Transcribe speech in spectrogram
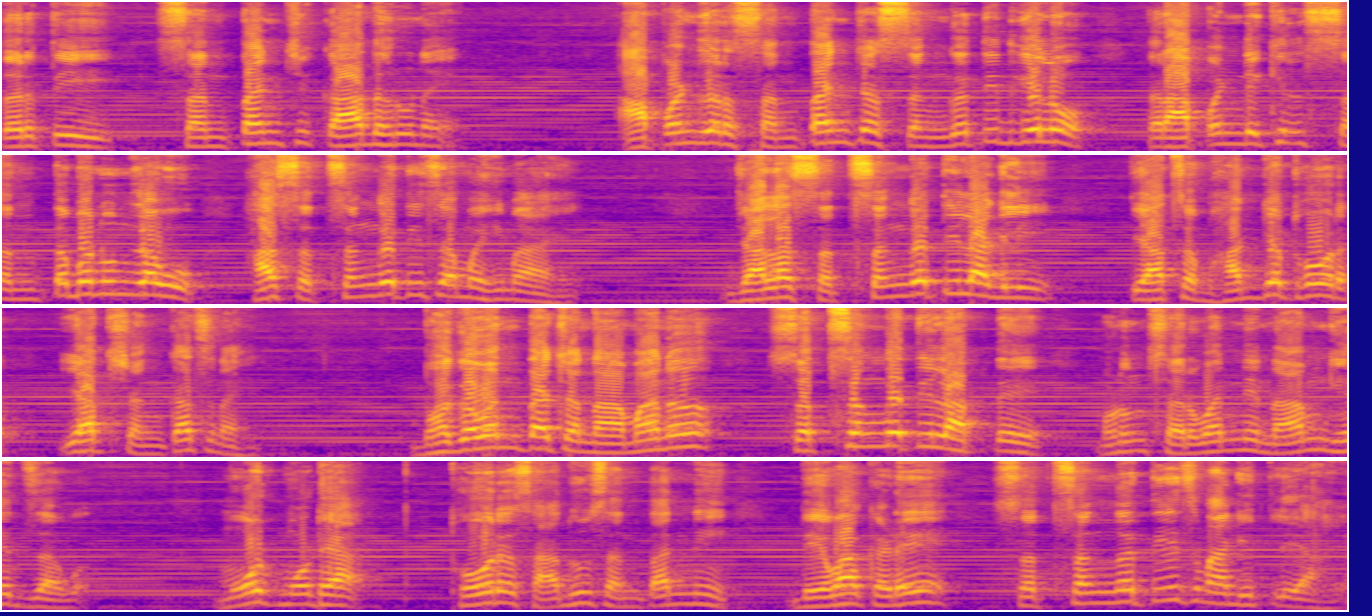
तर ती संतांची का धरू नये? आपण जर संतांच्या संगतीत गेलो तर आपण देखील संत बनून जाऊ हा सत्संगतीचा महिमा आहे. ज्याला सत्संगती लागली त्याचं भाग्य थोर यात शंकाच नाही. भगवंताच्या नामानं सत्संगती लाभते म्हणून सर्वांनी नाम घेत जावं. मोठमोठ्या थोर साधू संतांनी देवाकडे सत्संगतीच मागितली आहे.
